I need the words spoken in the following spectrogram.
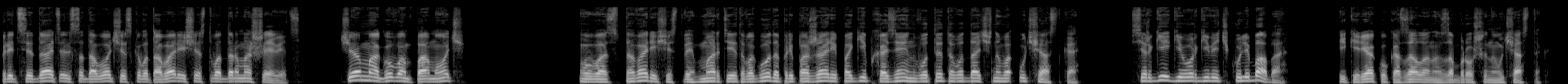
председатель садоводческого товарищества «Дармашевец». Чем могу вам помочь?» «У вас в товариществе в марте этого года при пожаре погиб хозяин вот этого дачного участка, Сергей Георгиевич Кулебаба», и Киряк указала на заброшенный участок.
